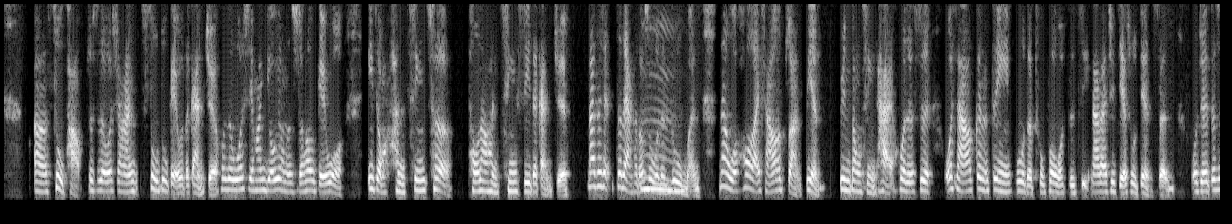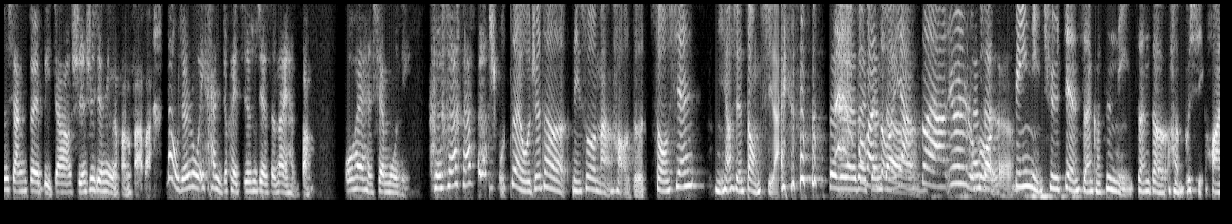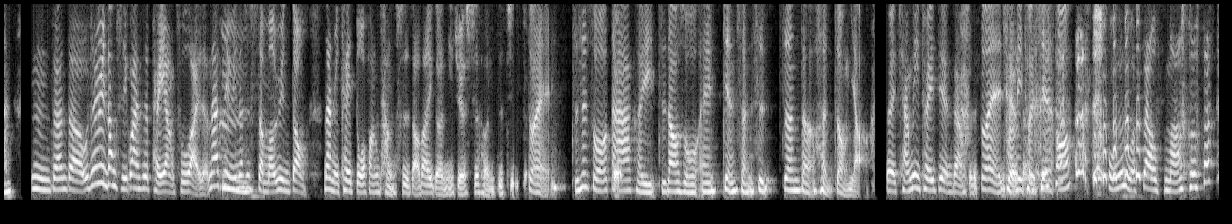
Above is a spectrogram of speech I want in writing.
呃，速跑就是我喜欢速度给我的感觉，或者我喜欢游泳的时候给我一种很清澈、头脑很清晰的感觉。那这些这两个都是我的入门。那我后来想要转变运动形态，或者是我想要更进一步的突破我自己，那再去接触健身。我觉得这是相对比较循序渐进的方法吧。但我觉得如果一开始就可以接触健身，那也很棒，我会很羡慕你。对，我觉得你说的蛮好的。首先。你要先动起来，对对对对，不管怎么样，对啊，因为如果逼你去健身，可是你真的很不喜欢，嗯，真的，我觉得运动习惯是培养出来的。那至于那是什么运动，那你可以多方尝试，找到一个你觉得适合你自己的。对，只是说大家可以知道说，哎，健身是真的很重要。对，强力推荐这样子。对，强力推荐哦。我们是什么 sales 吗？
